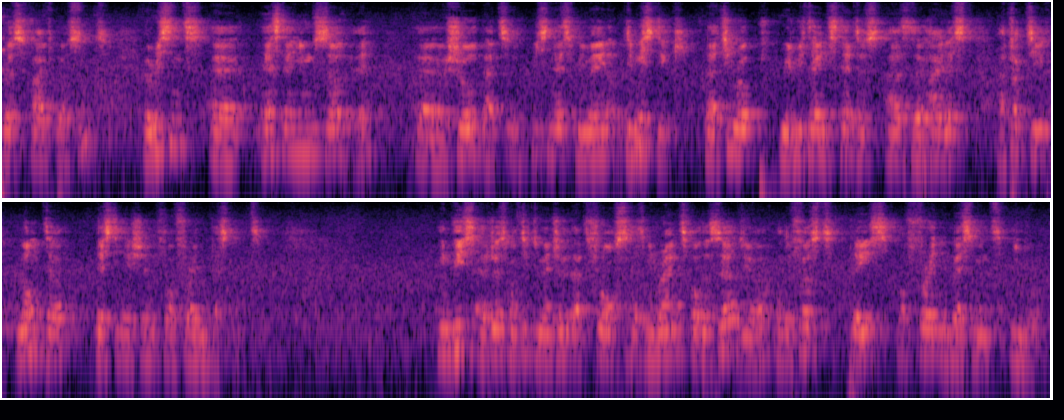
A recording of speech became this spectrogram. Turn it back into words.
plus 5%. A recent uh, Ernst Young survey uh, showed that business remain optimistic that Europe will retain status as the highest attractive long-term destination for foreign investment. In this, I just wanted to mention that France has been ranked for the third year on the first place of foreign investment in Europe.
